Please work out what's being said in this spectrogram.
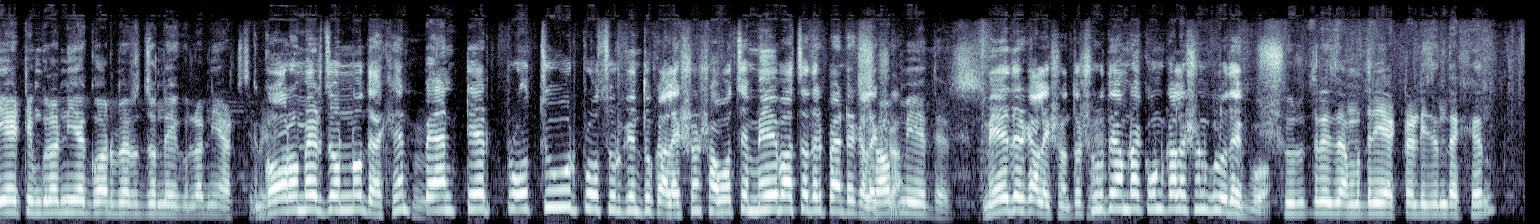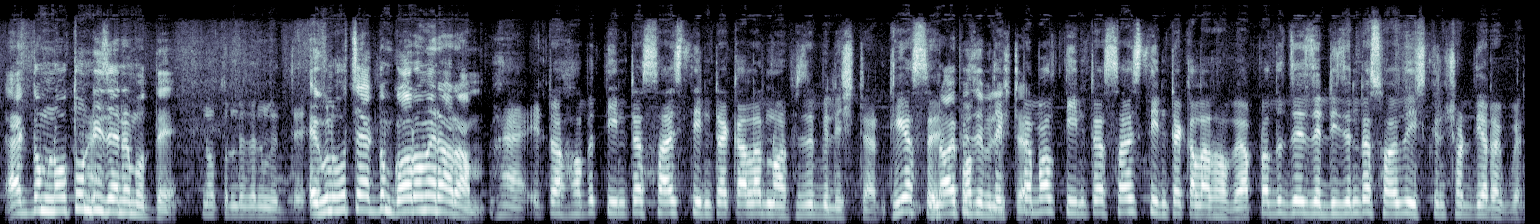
এই আইটেমগুলো নিয়ে গরমের জন্য এগুলো নিয়ে আসছে গরমের জন্য দেখেন প্যান্টের প্রচুর প্রচুর কিন্তু কালেকশন সব হচ্ছে মেয়ে বাচ্চাদের প্যান্টের কালেকশন সব মেয়েদের। মেয়েদের কালেকশন তো শুরুতে আমরা কোন কালেকশন গুলো দেখব। শুরুতে যে আমাদের একটা ডিজাইন দেখেন। একদম নতুন ডিজাইনের মধ্যে। নতুন ডিজাইনের মধ্যে। এগুলো হচ্ছে একদম গরমের আরাম। হ্যাঁ এটা হবে তিনটা সাইজ তিনটা কালার নয় পিসে বিলিস্টার ঠিক আছে? নয় পিসে বিলিস্টার। মাল তিনটা সাইজ তিনটা কালার হবে। আপনাদের যে যে ডিজাইনটা সহজে স্ক্রিনশট দিয়ে রাখবেন।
